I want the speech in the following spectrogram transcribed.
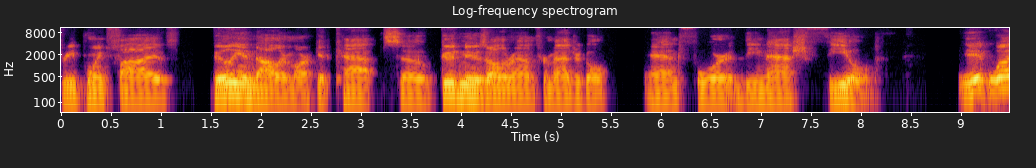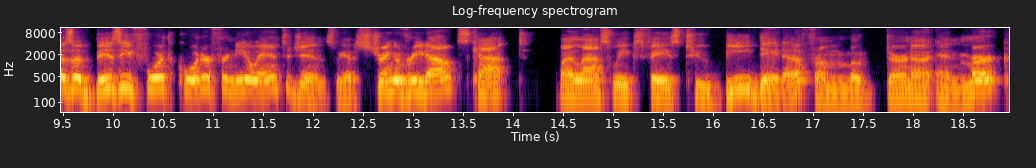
$3.5 billion market cap. So good news all around for Madrigal and for the NASH field. It was a busy fourth quarter for neoantigens. We had a string of readouts capped by last week's phase 2b data from Moderna and Merck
